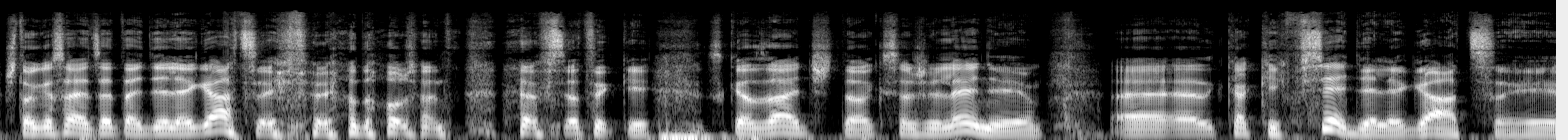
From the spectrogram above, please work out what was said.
Что касается этой делегации, то я должен все-таки сказать, что, к сожалению, как и все делегации,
